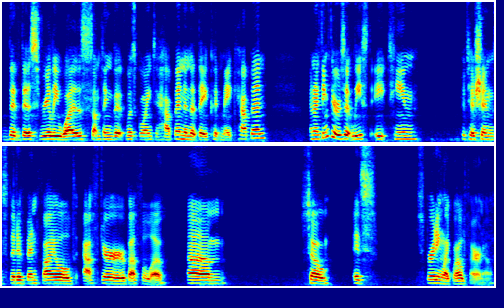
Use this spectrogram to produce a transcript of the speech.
that this really was something that was going to happen and that they could make happen. And I think there's at least 18 petitions that have been filed after Buffalo. Um, so it's spreading like wildfire now.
